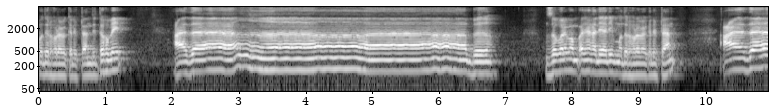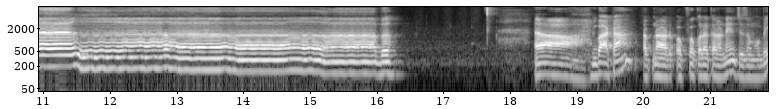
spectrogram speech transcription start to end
ওদের হরবে কালিফ টান দিতে হবে। আযাব। জবরের বাম পাশে খালি আলিফ মদের হরবে কালিফ টান। আযাব। বাটা আপনার অক্ষ করার কারণে জজম হবে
